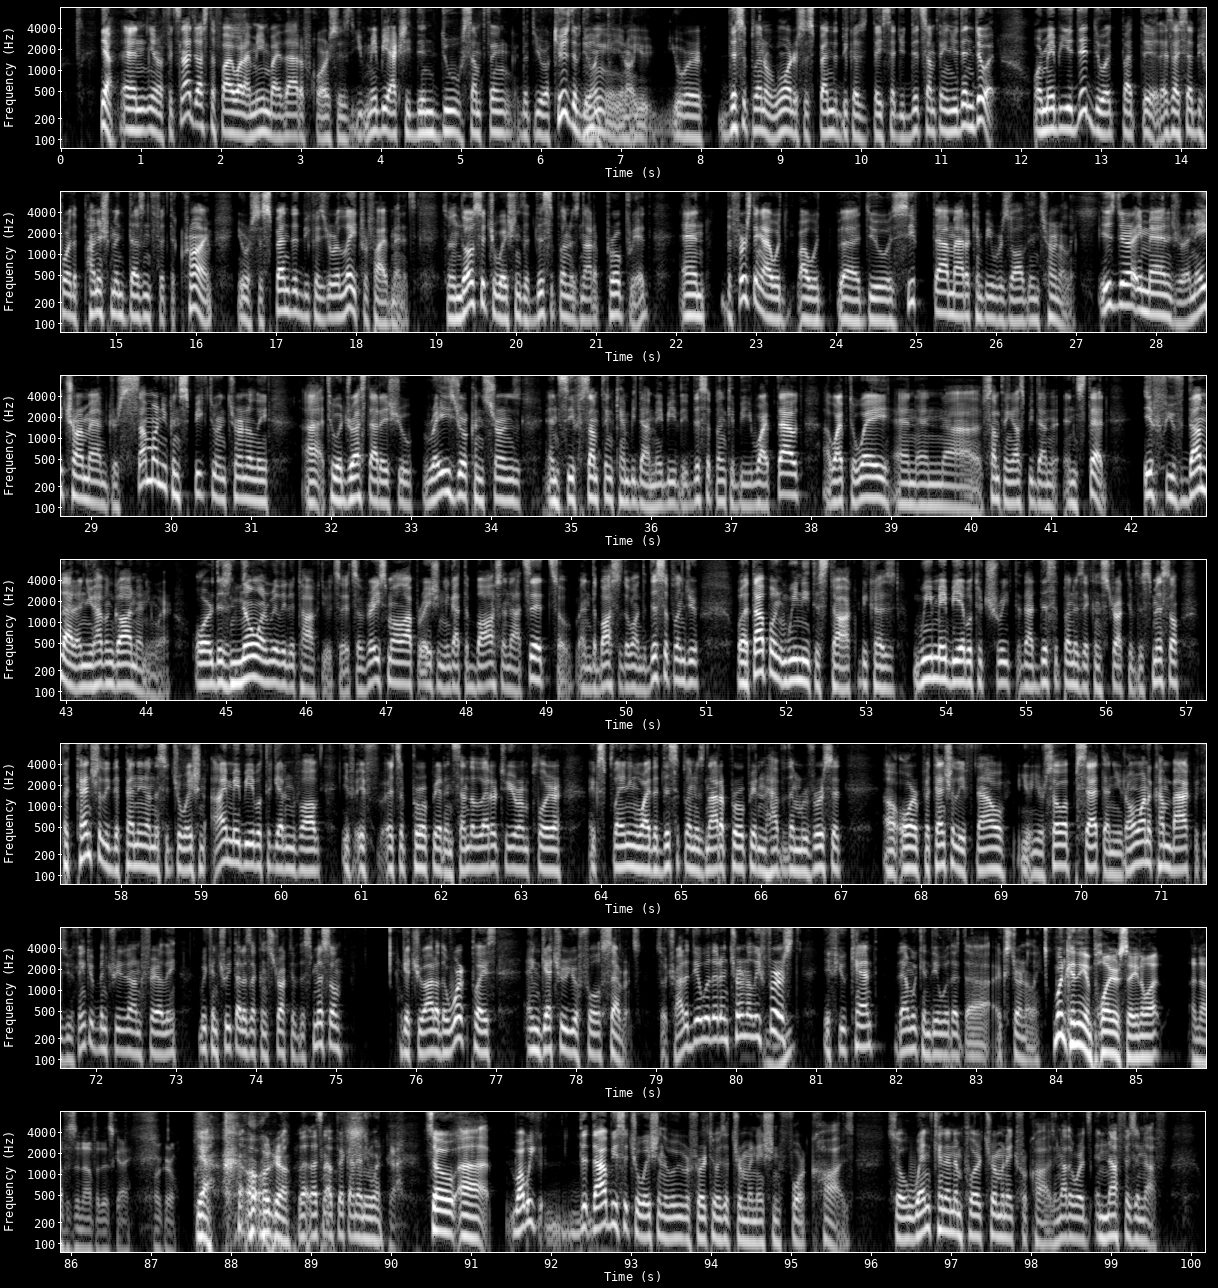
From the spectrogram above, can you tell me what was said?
Yeah, and you know if it's not justified, what I mean by that, of course, is you maybe actually didn't do something that you're accused of doing. Mm. You know, you you were disciplined or warned or suspended because they said you did something and you didn't do it, or maybe you did do it, but the, as I said before, the punishment doesn't fit the crime. You were suspended because you were late for five minutes. So in those situations, the discipline is not appropriate. And the first thing I would I would uh, do is see if that matter can be resolved internally. Is there a manager, an HR manager, someone you can speak to internally uh, to address that issue? Raise your concerns and see if something can be done. Maybe the discipline could be wiped out, uh, wiped away, and and uh, something else be done instead. If you've done that and you haven't gotten anywhere, or there's no one really to talk to, it's a, it's a very small operation. You got the boss and that's it. So and the boss is the one that disciplined you. Well, at that point, we need to talk because we may be able to treat that discipline as a constructive dismissal. Potentially, depending on the situation, I may be able to get involved if, if it's appropriate and send a letter to your employer explaining why the discipline is not appropriate and have them reverse it. Uh, or potentially, if now you're so upset and you don't want to come back because you think you've been treated unfairly, we can treat that as a constructive dismissal, get you out of the workplace, and get you your full severance. So try to deal with it internally 1st mm-hmm. If you can't, then we can deal with it uh, externally. When can the employer say, you know what, enough is enough of this guy or girl? Yeah, or, or, girl. Let, us not pick on anyone. Yeah. So uh, what we th- that would be a situation that we refer to as a termination for cause. So when can an employer terminate for cause? In other words, enough is enough.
